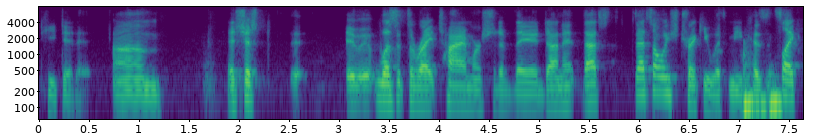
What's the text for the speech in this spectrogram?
he did it. Um, it's just, it, it, was it the right time or should have they done it? That's that's always tricky with me because it's like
